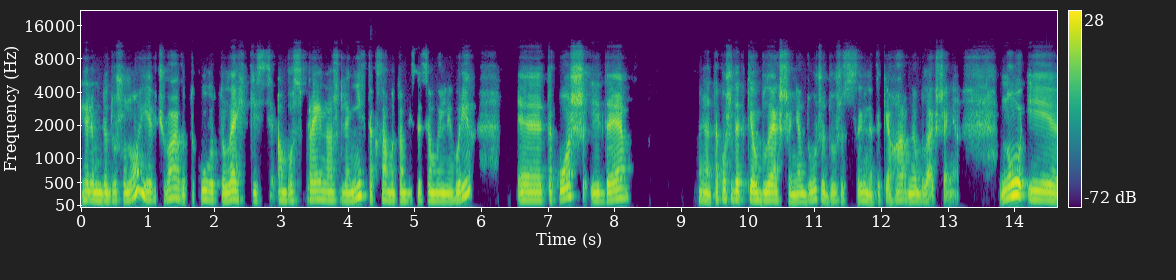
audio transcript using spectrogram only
гелем для душу ноги, я відчуваю от таку от легкість або спрей наш для ніг, так само там міститься мильний горіх, е, також іде Також іде таке облегшення, дуже-дуже сильне, таке гарне облегшення. Ну і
